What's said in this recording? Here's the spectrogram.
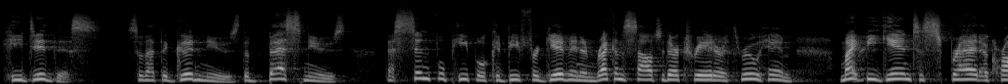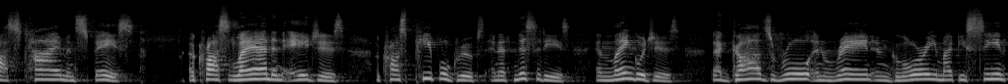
He did this so that the good news, the best news, that sinful people could be forgiven and reconciled to their Creator through Him might begin to spread across time and space, across land and ages, across people groups and ethnicities and languages, that God's rule and reign and glory might be seen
